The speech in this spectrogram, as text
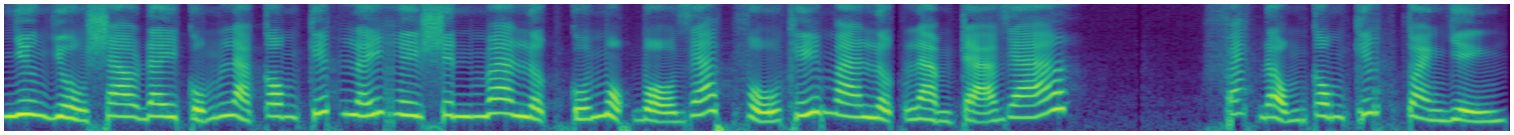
Nhưng dù sao đây cũng là công kích lấy hy sinh ma lực của một bộ giáp vũ khí ma lực làm trả giá. Phát động công kích toàn diện.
